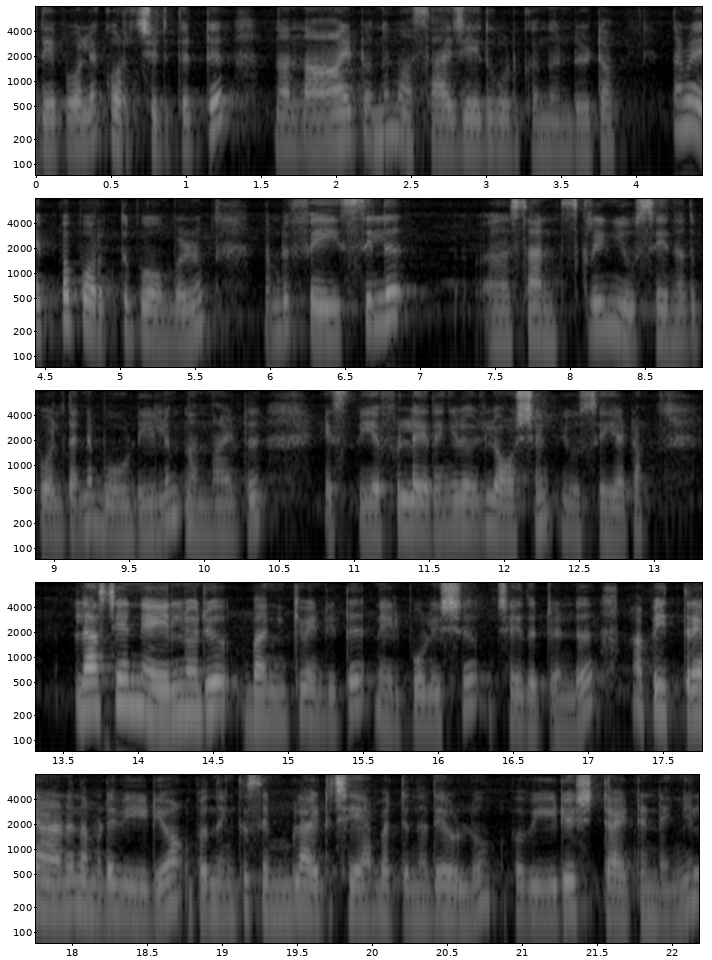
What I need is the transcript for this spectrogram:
ഇതേപോലെ കുറച്ചെടുത്തിട്ട് നന്നായിട്ടൊന്ന് മസാജ് ചെയ്ത് കൊടുക്കുന്നുണ്ട് കേട്ടോ. നമ്മൾ എപ്പോൾ പുറത്ത് പോകുമ്പോഴും നമ്മുടെ ഫേസിൽ സൺസ്ക്രീൻ യൂസ് ചെയ്യുന്നത് പോലെ തന്നെ ബോഡിയിലും നന്നായിട്ട് എസ് പി എഫ് ഉള്ള ഏതെങ്കിലും ഒരു ലോഷൻ യൂസ് ചെയ്യാം കേട്ടോ. ലാസ്റ്റ് ഞാൻ നെയിലിനൊരു ഭംഗിക്ക് വേണ്ടിയിട്ട് നെയിൽ പോളിഷ് ചെയ്തിട്ടുണ്ട്. അപ്പോൾ ഇത്രയാണ് നമ്മുടെ വീഡിയോ. അപ്പോൾ നിങ്ങൾക്ക് സിമ്പിളായിട്ട് ചെയ്യാൻ പറ്റുന്നതേ ഉള്ളൂ. അപ്പോൾ വീഡിയോ ഇഷ്ടമായിട്ടുണ്ടെങ്കിൽ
